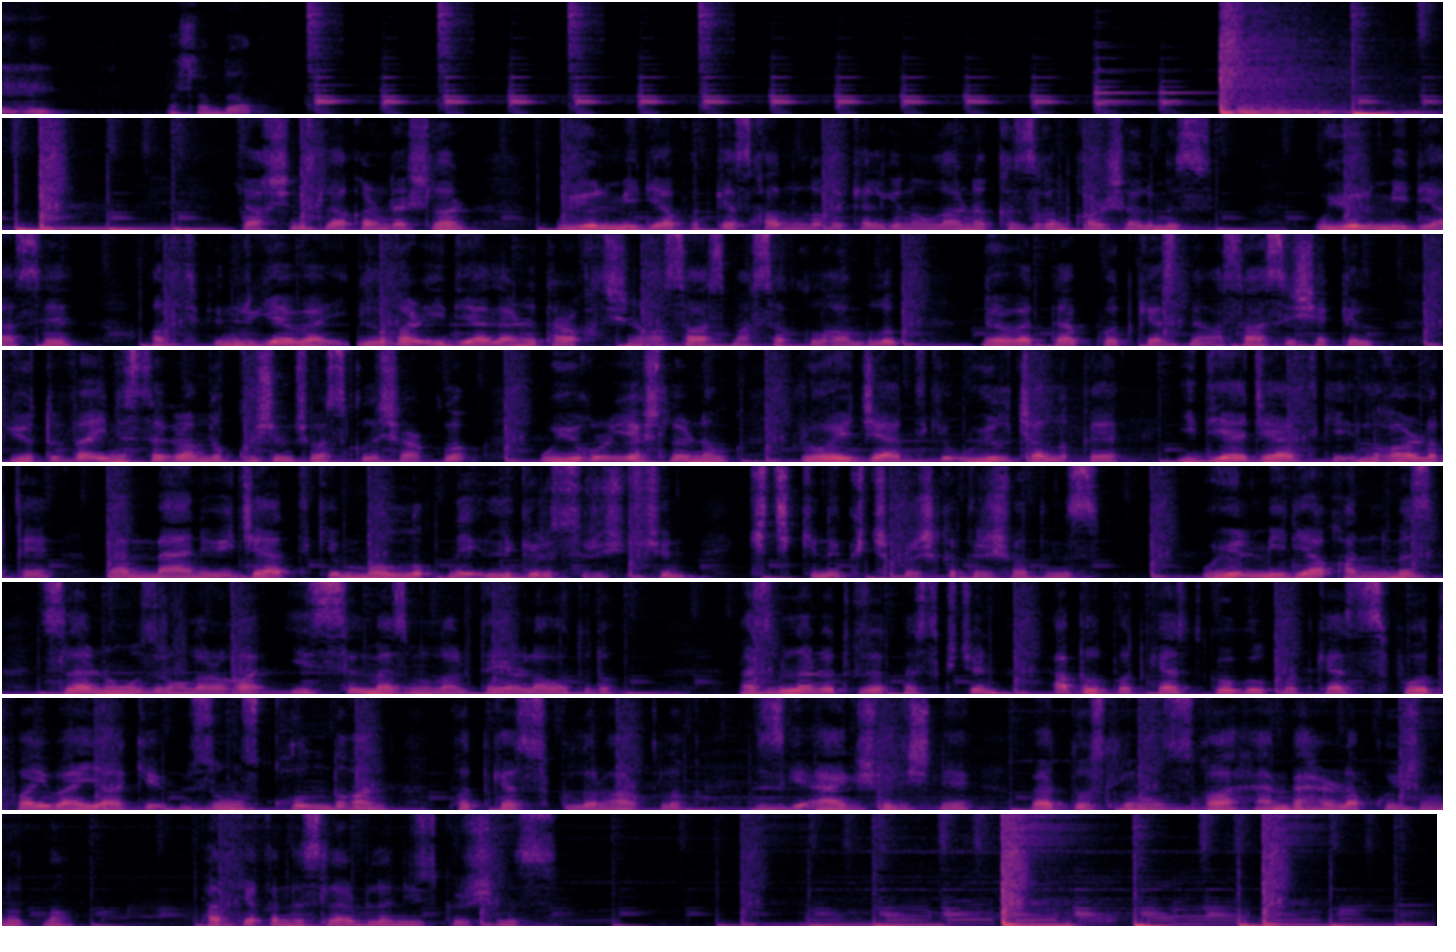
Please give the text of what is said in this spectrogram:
Başlandık. Yaxşımısızlar qarindoshlar. Uyul Media Podcast kanalına kelganinglarni qizg'in qarshi olamiz. Uyul mediasi aktiv energiya va ilg'or ideyalarni tarqatishni asos maqsad qilgan bo'lib, navbatda podkastni asosiy shakl YouTube va Instagramni qo'shimcha vas qilish orqali Uyg'ur yoshlarining ro'yi jihatdagi uyulchanligi, ideya jihatdagi ilg'orligi va ma'naviy jihatdagi mo'lliqni ilgari surish uchun kichkina kuch qilishga tirishyapmiz. Uyul media kanalimiz sizlarning huzuringlarga izchil mazmunlarni tayyorlayotidi. Mazmunlarni o'tkazatmaslik uchun Apple Podcast, Google Podcast, Spotify va yoki o'zingiz qo'llanadigan podcast supullar orqali bizga agishib olishni va do'stlaringizga ham bahrlab qo'yishni unutmang. Pat yaqinda sizlar bilan yuz ko'rishimiz.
